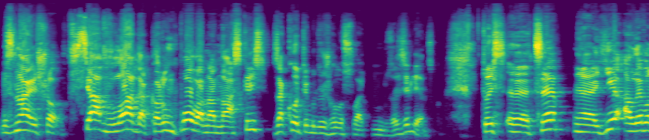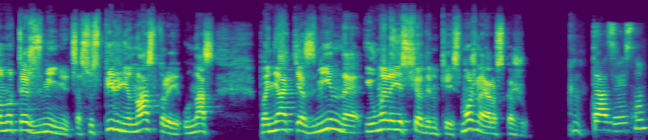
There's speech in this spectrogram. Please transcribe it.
знаю, що вся влада корумпована наскрізь, за кого ти будеш голосувати? Ну, за Зеленського. Тобто е, це е, є, але воно теж змінюється. Суспільні настрої у нас поняття змінне, і у мене є ще один кейс. Можна я розкажу? Так, звісно.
